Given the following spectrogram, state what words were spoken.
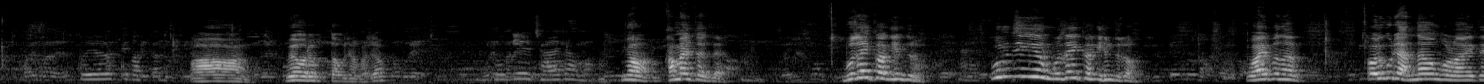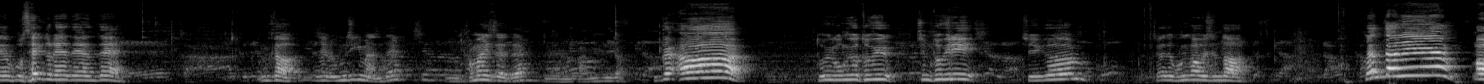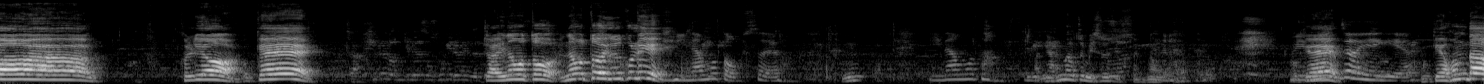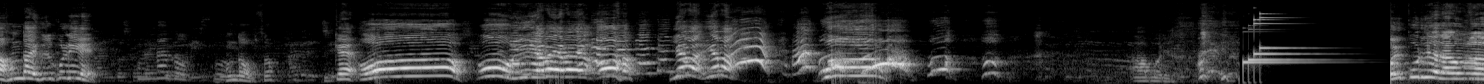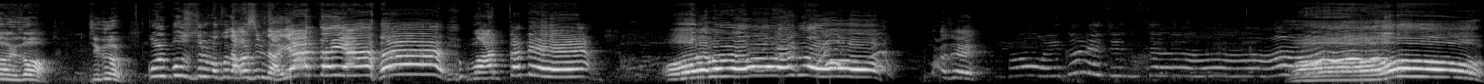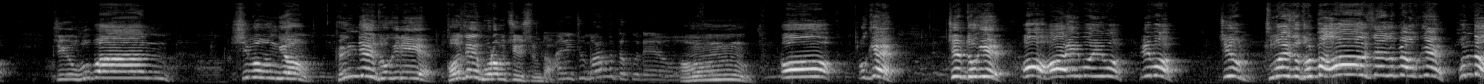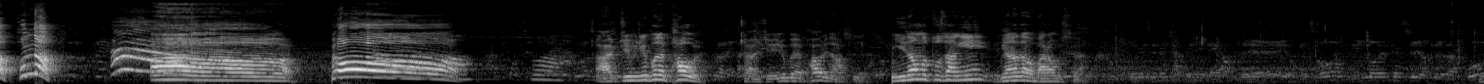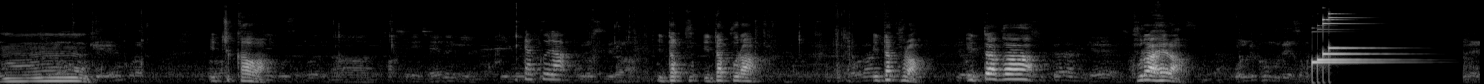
어려울 것 같아. 아 왜 어렵다고 생각하죠? 독일 잘하잖아. 야 가만히 있어야 돼. 모자이크 하기 힘들어. 움직이면 모자이크 하기 힘들어. 와이프는 얼굴이 안 나온 걸로 하기 때문에 모자이크를 해야 되는데 그러니까 이제 움직이면 안 돼. 음, 가만히 있어야 돼. 음, 안 움직여. 그러니까 아 독일 공격 독일 지금 독일이 지금 저희들 공격하고 있습니다. 젠다님 아 클리어 오케이. 자 이나모토 이나모토 이거 끌리 이나모도 없어요. 응? 이나모도 없어요. 아니 한 명쯤 있을 수 있어 이나모토. 오케이. 몇년 전 얘기야. 오케이 혼다 혼다 이거 끌리. 혼다도 없어. 혼다 없어? 오케이 오 오 이거 야바 야바 야바. 어 야바 야바. 와 아 머리 골골이가 나오는 상황에서 지금 골포스트를 받고 나갔습니다. 야따야 왔다네. 어 야바 야바 빠세 아왜 그래 진짜. 와, 오! 지금 후반 15분경 굉장히 독일이 거세게 몰아붙이고 있습니다. 아니 초반부터 그래요. 음, 어, 오케이. 지금 독일, 어, 아, 일본, 일본, 일본. 지금 중앙에서 돌파, 어, 세 돌파, 오케이. 혼다, 혼다. 아, 어. 아, 좋아. 아, 지금 일본의 파울. 자, 지금 일본의 파울이 나왔습니다. 이나모토 상이 미안하다고 말하고 있어요. 음, 이츠카와, 이타쿠라. 이타쿠, 이타쿠라, 이타쿠라. 이따가 구라해라.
